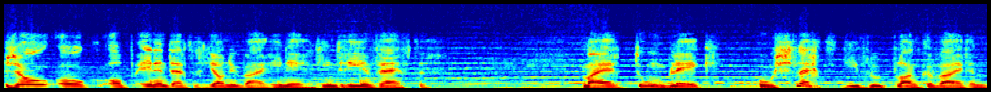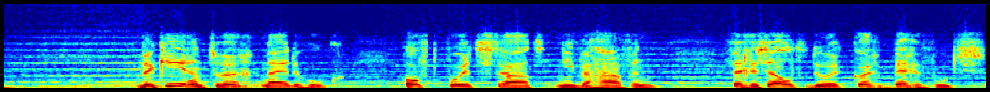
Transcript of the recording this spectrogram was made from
Zo ook op 31 januari 1953. Maar toen bleek hoe slecht die vloedplanken waren. We keren terug naar de hoek Hoofdpoortstraat Nieuwe Haven... vergezeld door Cor Bergevoets...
